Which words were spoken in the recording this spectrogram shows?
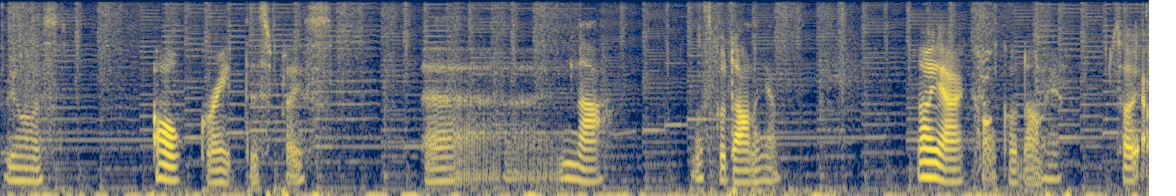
to be honest. Oh great, this place. Uh, nah. Let's go down again. Oh yeah, I can't go down here. So yeah,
